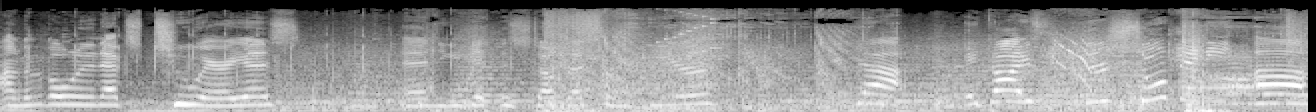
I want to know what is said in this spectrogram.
I'm gonna go in the next two areas, and you can get this stuff that's from here. Yeah, hey guys, there's so many uh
